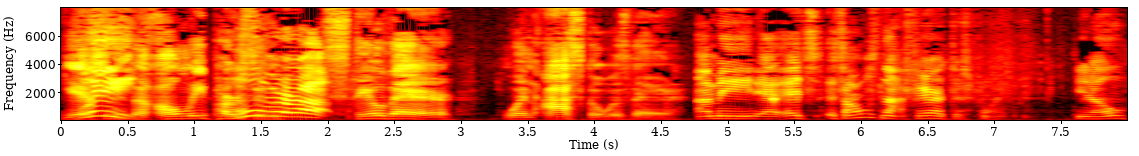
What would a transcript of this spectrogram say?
Yeah, Please. she's the only person Move her up. still there when Asuka was there. I mean, it's it's almost not fair at this point. You know,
